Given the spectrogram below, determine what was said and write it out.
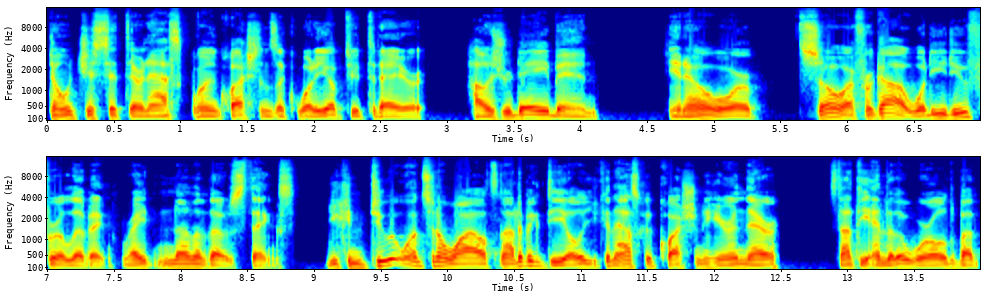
don't just sit there and ask boring questions like, What are you up to today? or How's your day been? You know, or so I forgot, what do you do for a living? Right? None of those things. You can do it once in a while. It's not a big deal. You can ask a question here and there. It's not the end of the world, but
